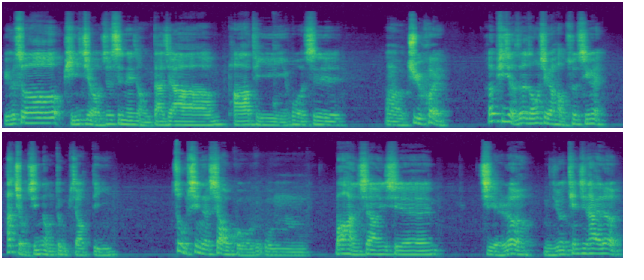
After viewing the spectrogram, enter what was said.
比如说啤酒，就是那种大家 party 或者是呃聚会喝啤酒这个东西有好处，是因为它酒精浓度比较低，助兴的效果，嗯，包含像一些解热，你觉得天气太热，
